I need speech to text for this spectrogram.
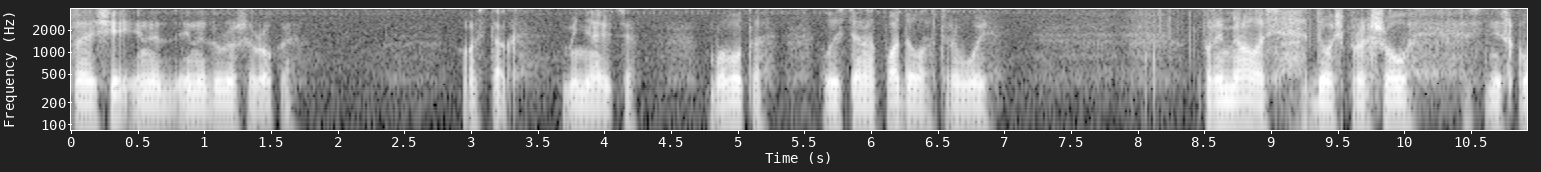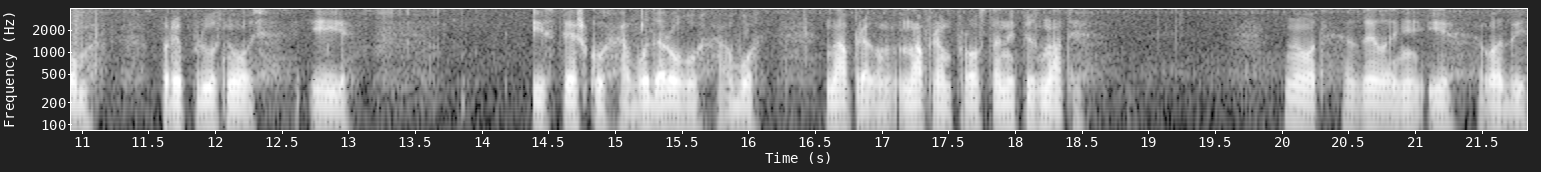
Та ще і не, і не дуже широка. Ось так міняються болота, листя нападало травою. Примялось, дощ пройшов, сніжком приплюснулось і, і стежку або дорогу, або напрям, напрям просто не пізнати. Ну от, зелені і води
